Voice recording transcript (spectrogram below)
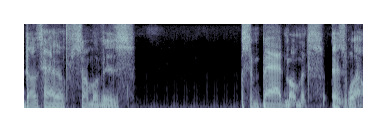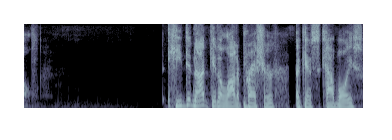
does have some of his some bad moments as well. He did not get a lot of pressure against the Cowboys.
